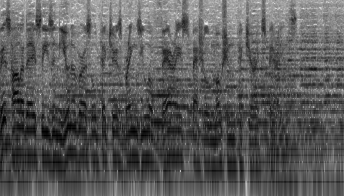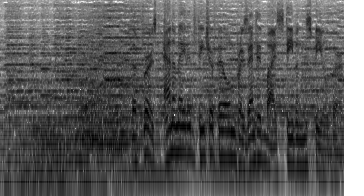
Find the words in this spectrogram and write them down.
This holiday season, Universal Pictures brings you a very special motion picture experience. The first animated feature film presented by Steven Spielberg.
